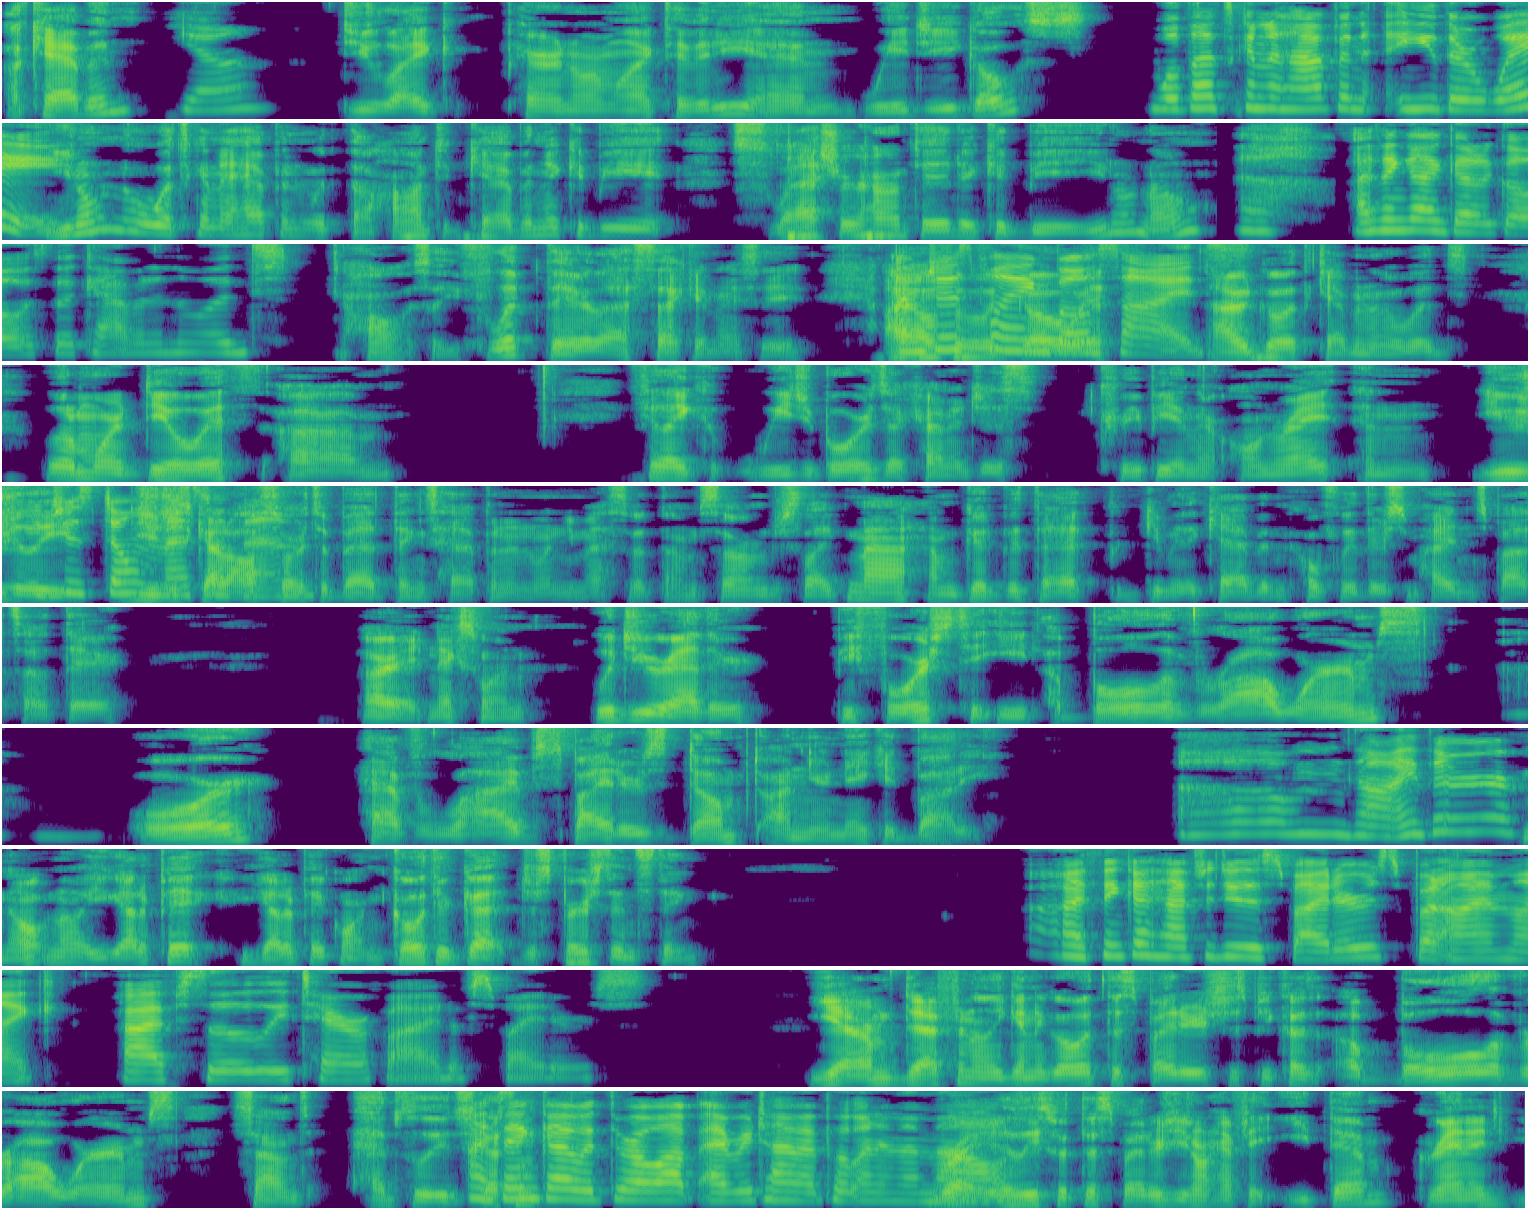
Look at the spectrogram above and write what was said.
A cabin? Yeah. Do you like paranormal activity and Ouija ghosts? Well, that's gonna happen either way. You don't know what's going to happen with the haunted cabin. It could be slasher haunted. It could be, you don't know. Ugh, I think I gotta go with the cabin in the woods. Oh, so you flipped there last second, I see. I I'm also just would playing go both with, sides. I would go with the cabin in the woods. A little more to deal with. Um, I feel like Ouija boards are kind of just creepy in their own right, and usually You just don't you just got all them. sorts of bad things happening when you mess with them. So I'm just like, nah, I'm good with that. Give me the cabin. Hopefully, there's some hiding spots out there. All right, next one. Would you rather be forced to eat a bowl of raw worms Oh. or have live spiders dumped on your naked body? Um, neither. No, no, you gotta pick. You gotta pick one. Go with your gut, just first instinct. I think I have to do the spiders, but I'm like absolutely terrified of spiders. Yeah, I'm definitely gonna go with the spiders just because a bowl of raw worms sounds absolutely disgusting. I think I would throw up every time I put one in my mouth. right, at least with the spiders, you don't have to eat them. Granted,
